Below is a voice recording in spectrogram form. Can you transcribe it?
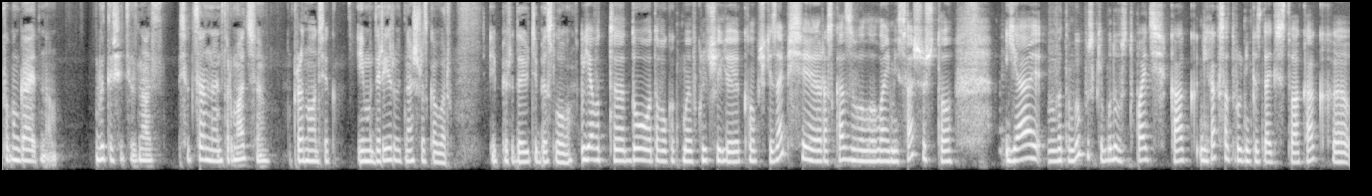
помогает нам вытащить из нас всю ценную информацию про нонфик и модерирует наш разговор и передаю тебе слово. Я вот э, до того, как мы включили кнопочки записи, рассказывала Лайме и Саше, что я в этом выпуске буду выступать как не как сотрудник издательства, а как э,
